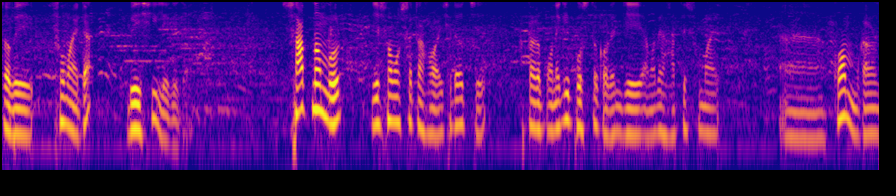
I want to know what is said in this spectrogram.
তবে সময়টা বেশি লেগে যায়। সাত নম্বর যে সমস্যাটা হয়, সেটা হচ্ছে আপনারা অনেকেই প্রশ্ন করেন যে আমাদের হাতে সময় কম কারণ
